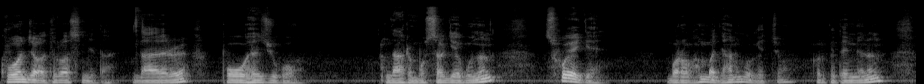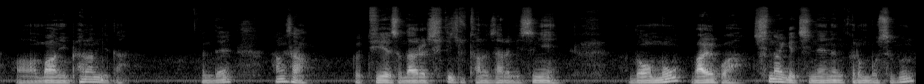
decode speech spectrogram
구원자가 들어왔습니다. 나를 보호해주고 나를 못 살게 하고는 소에게 뭐라고 한마디 하는 거겠죠. 그렇게 되면은 어, 마음이 편합니다. 근데 항상 그 뒤에서 나를 시기 질투하는 사람이 있으니 너무 말과 친하게 지내는 그런 모습은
